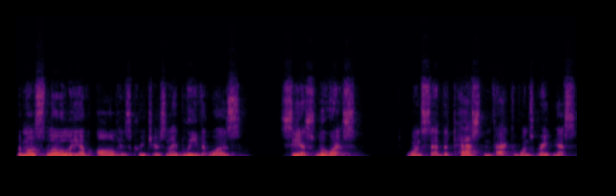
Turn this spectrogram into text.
the most lowly of all his creatures. And I believe it was C.S. Lewis once said the test, in fact, of one's greatness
